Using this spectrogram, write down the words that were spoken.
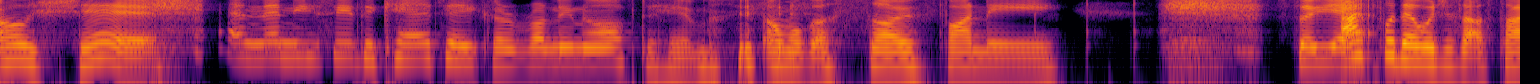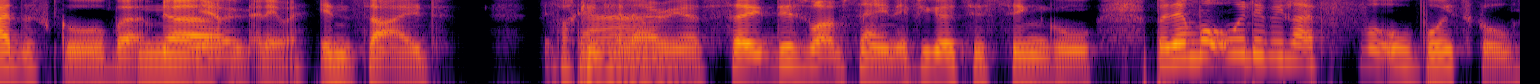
Oh shit. and then you see the caretaker running after him. Oh my god, so funny. so yeah, I thought they were just outside the school, but No. Yeah, anyway. inside. Fucking Damn. hilarious. So this is what I'm saying. If you go to single, but then what would it be like for all boys school?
